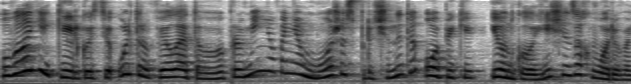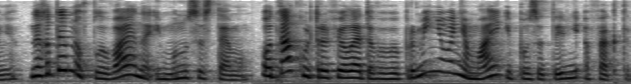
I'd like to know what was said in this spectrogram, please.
У великій кількості ультрафіолетове випромінювання може спричинити опіки і онкологічні захворювання, негативно впливає на імунну систему. Однак ультрафіолетове випромінювання має і позитивні ефекти.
